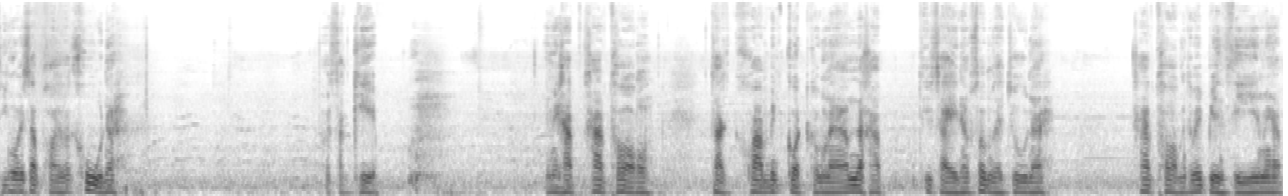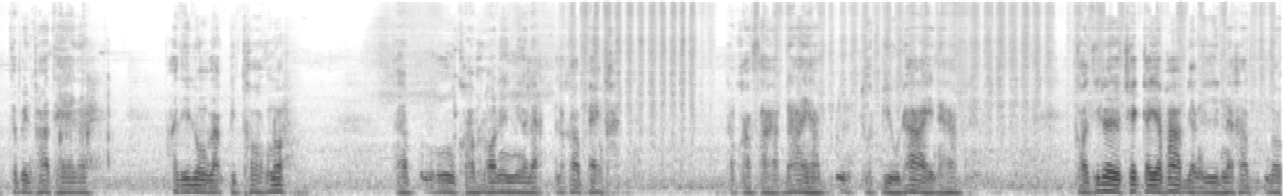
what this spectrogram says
ทิ้งไว้สักพอยสักคู่นะพอสังเกตเห็นไหมครับคาบทองจากความเป็นกรดของน้ำนะครับ ที่ใส่น้ำส้มสายชูนะคาบทองจะไม่เปลี่ยนสีเห็นไหมครับ จะเป็นผ้าแท้นะผ้าที่ลงรักปิดทองเนาะ ครับมีความร้อนในเนื้อแล้วแล้วก็แป้งขัดทำความสะอาดได้ครับตรวจผิวได้นะครับ ก่อนที่เราจะเช็คกายภาพอย่างอื่นนะครับ เรา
